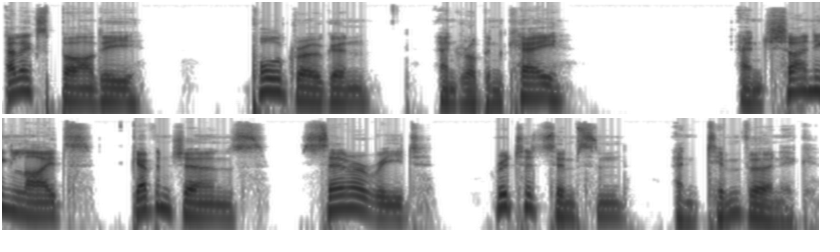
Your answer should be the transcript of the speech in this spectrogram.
Alex Bardi, Paul Grogan, and Robin Kay, and Shining Lights Gavin Jones, Sarah Reed, Richard Simpson, and Tim Vernick.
